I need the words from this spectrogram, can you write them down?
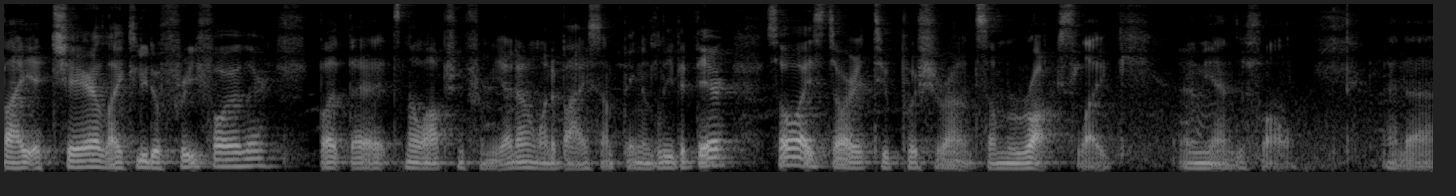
buy a chair like Ludo Freefoiler, but it's no option for me. I don't want to buy something and leave it there. So I started to push around some rocks like in Neanderthal. And uh,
